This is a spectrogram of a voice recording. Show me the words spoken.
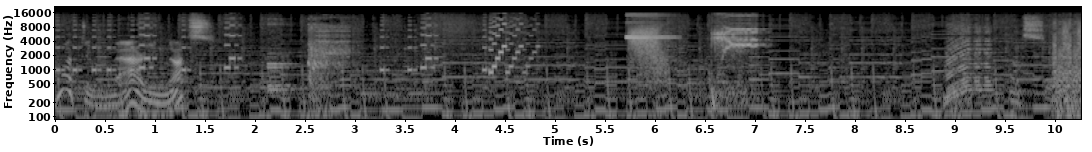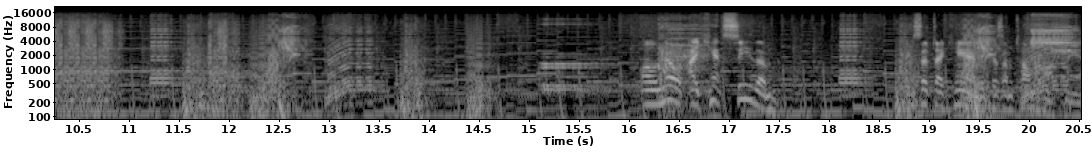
I'm not doing that. Are you nuts? Oh no, I can't see them. Except I can because I'm Tomahawk Man.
